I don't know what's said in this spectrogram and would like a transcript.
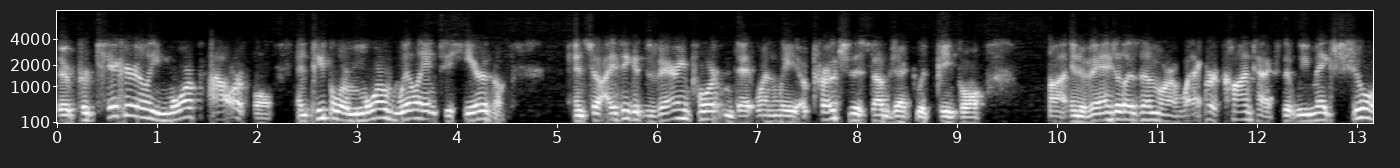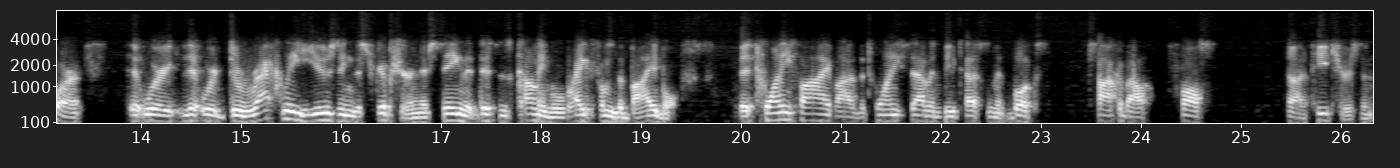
they're particularly more powerful, and people are more willing to hear them. And so I think it's very important that when we approach this subject with people uh, in evangelism or whatever context, that we make sure that we're that we're directly using the scripture and they're seeing that this is coming right from the Bible. That 25 out of the 27 New Testament books talk about false uh, teachers, and,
